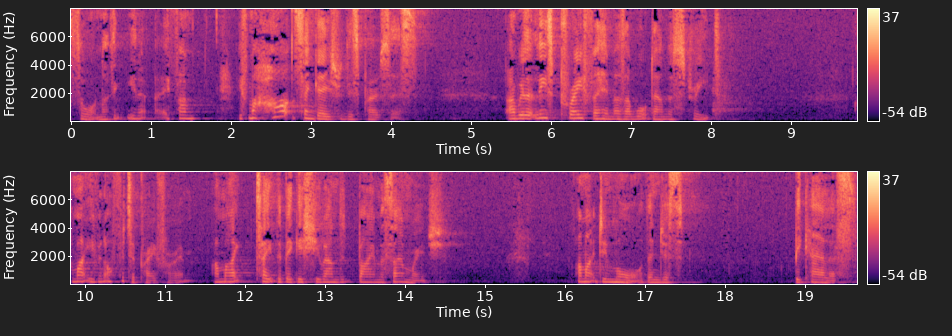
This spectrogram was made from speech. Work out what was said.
thought. And I think, you know, if, I'm, if my heart's engaged with this process, I will at least pray for him as I walk down the street. I might even offer to pray for him. I might take the big issue and buy him a sandwich. I might do more than just be careless.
